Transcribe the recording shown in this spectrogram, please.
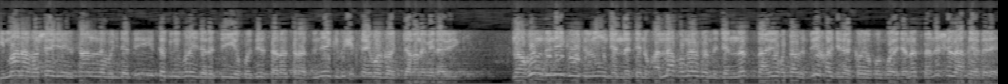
ايمان هغه شي چي انسان له وجه ډېر تکليفونه چي رسېږي خو دې سره سره دنيا کي به هيڅ عوض چي دغه نه ملاويږي نو هغه هم دنيا کي وچ زموږ جنتين خو الله فرمايي د جنت دعوې خو تاسو ډېر خلک چي دا کوي خو ګوره جنت ته نه شي داخلېدلی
